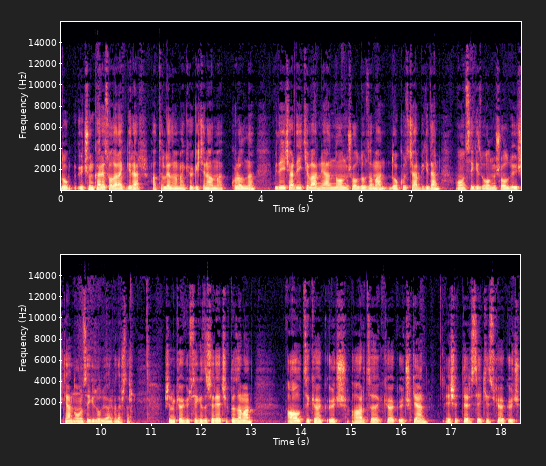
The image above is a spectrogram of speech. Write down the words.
3'ün karesi olarak girer. Hatırlayalım hemen kök içine alma kuralını. Bir de içeride 2 var. Yani ne olmuş oldu o zaman? 9 çarpı 2'den 18 olmuş oldu. Üçgen 18 oluyor arkadaşlar. Şimdi kök 108 dışarıya çıktığı zaman 6 kök 3 artı kök üçgen eşittir 8 kök 3.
